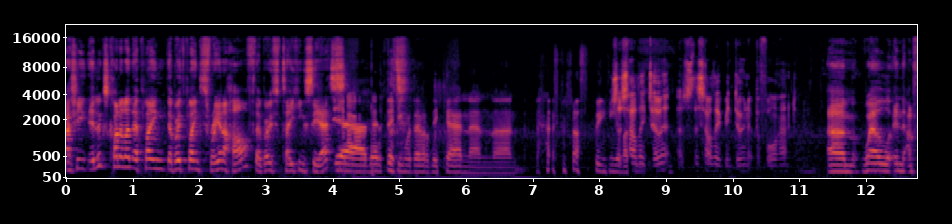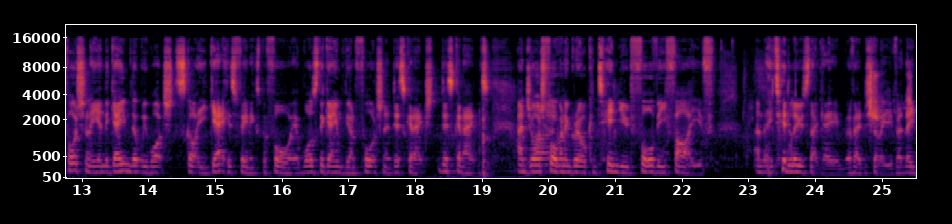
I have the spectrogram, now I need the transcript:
actually, it looks kind of like they're playing. They're both playing three and a half. They're both taking CS. Yeah, they're taking whatever they can and uh, not thinking Is this about how they do it? Is this how they've been doing it beforehand? Um, well, in unfortunately, in the game that we watched Scotty get his Phoenix before, it was the game with the unfortunate disconnect. Disconnect, and George Oh. Foreman and Grill continued four v five, and they did lose that game eventually. But they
